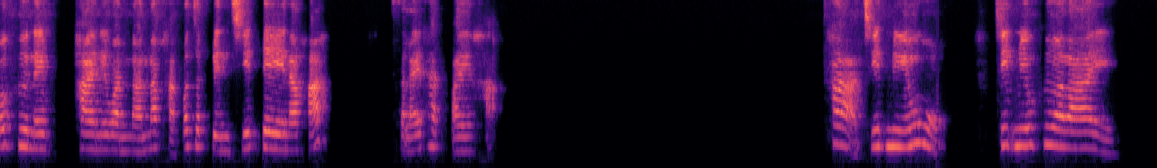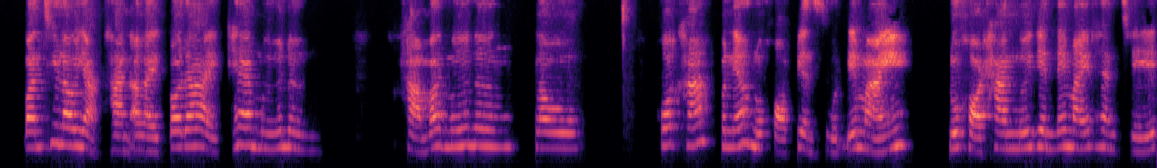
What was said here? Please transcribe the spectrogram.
ก็คือใน ภายในวันนั้นนะคะ ก็จะเป็นชีตเดย์นะคะ สไลด์ถัดไปค่ะ ค่ะชีตมิลชีตมิลคืออะไร วันที่เราอยากทานอะไรก็ได้แค่มื้อหนึ่งถามว่ามื้อหนึ่งเราโค้ดคะวันนี้หนูขอเปลี่ยนสูตรได้ไหมหนูขอทานมื้อเย็นได้ไหมแทนเชค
